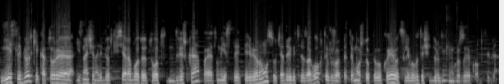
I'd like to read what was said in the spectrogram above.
Есть лебедки, которые изначально лебедки все работают от движка, поэтому если ты перевернулся, у тебя двигатель заглох, ты в жопе. Ты можешь только эвакуироваться, либо вытащить другим грузовиком тебя.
